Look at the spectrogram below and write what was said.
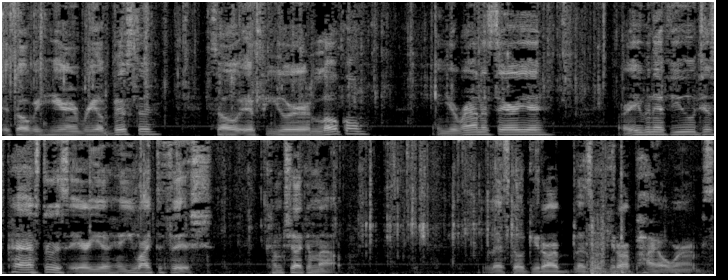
it's over here in Rio Vista. So if you're local and you're around this area, or even if you just pass through this area and you like to fish, come check them out. Let's go get our let's go get our pile worms.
